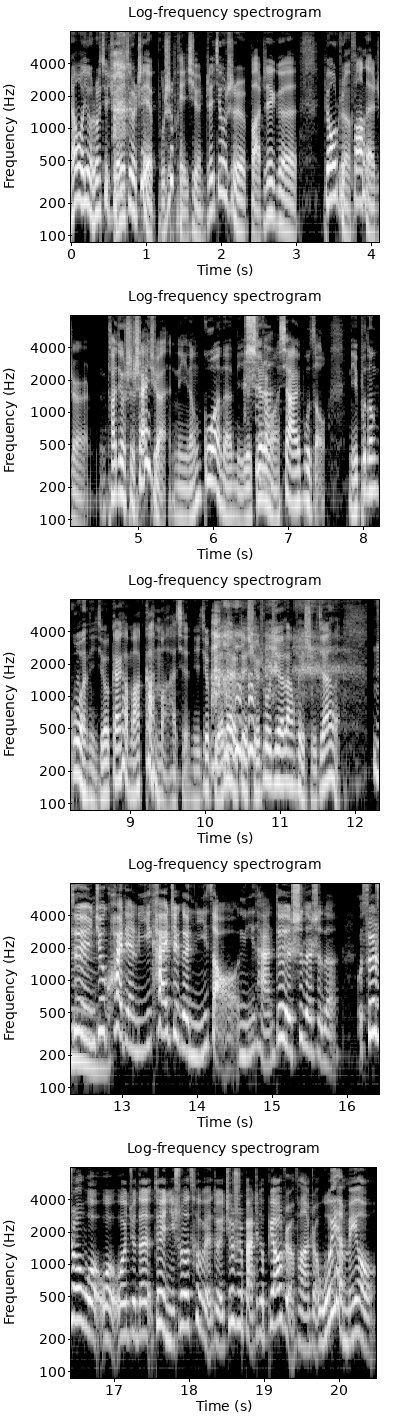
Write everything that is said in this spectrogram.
然后我有时候就觉得，就是这也不是培训，这就是把这个标准放在这儿，它就是筛选。你能过呢，你就接着往下一步走；你不能过，你就该干嘛干嘛去，你就别在这 学术界浪费时间了。对，你就快点离开这个泥沼泥潭。对，是的，是的。所以说我我我觉得，对你说的特别对，就是把这个标准放在这儿。我也没有，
